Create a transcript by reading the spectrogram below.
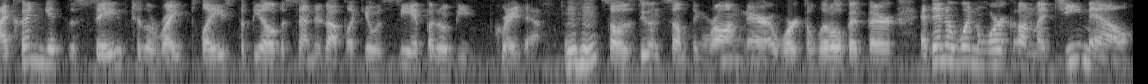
I couldn't get the save to the right place to be able to send it up. Like it would see it, but it would be grayed out. Mhm. So I was doing something wrong there. It worked a little bit better, and then it wouldn't work on my Gmail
